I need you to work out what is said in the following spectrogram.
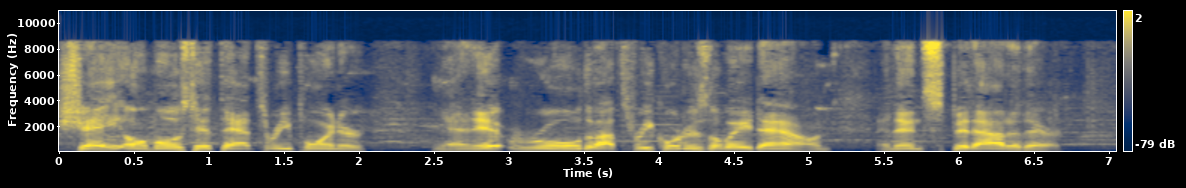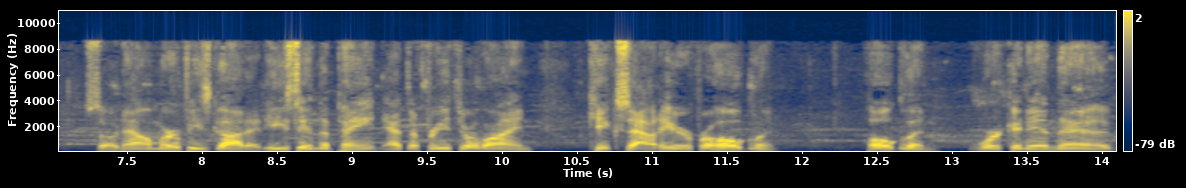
Shea almost hit that three pointer and it rolled about three quarters of the way down and then spit out of there. So now Murphy's got it. He's in the paint at the free throw line. Kicks out here for Hoagland. Hoagland working in the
